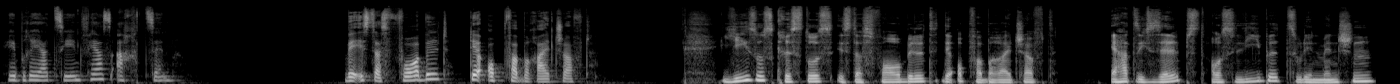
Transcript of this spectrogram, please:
Hebräer 10, Vers 18. Wer ist das Vorbild der Opferbereitschaft? Jesus Christus ist das Vorbild der Opferbereitschaft. Er hat sich selbst aus Liebe zu den Menschen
